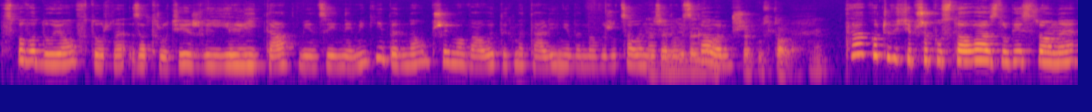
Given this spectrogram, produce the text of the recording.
spowodują wtórne zatrucie, jeżeli jelita między innymi nie będą przyjmowały tych metali, nie będą wyrzucały na będą skałem. przepustowe. Nie? Tak, oczywiście przepustowa, ale z drugiej strony,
